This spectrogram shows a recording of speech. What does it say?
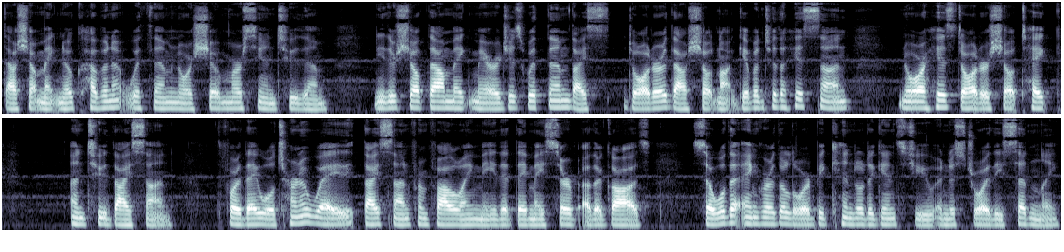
Thou shalt make no covenant with them, nor show mercy unto them. Neither shalt thou make marriages with them. Thy daughter thou shalt not give unto the, his son, nor his daughter shalt take unto thy son for they will turn away thy son from following me, that they may serve other gods. So will the anger of the Lord be kindled against you, and destroy thee suddenly.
